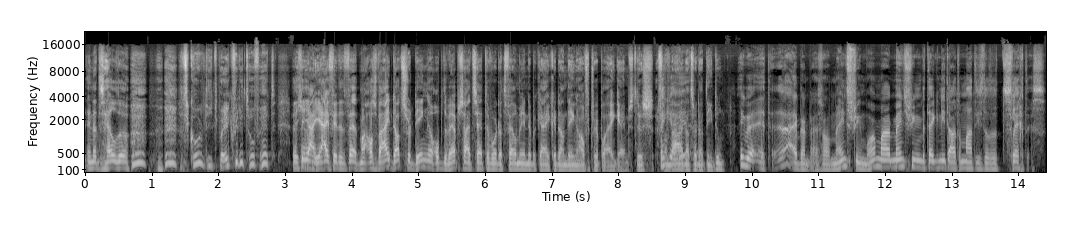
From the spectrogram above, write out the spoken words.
en dat is heel de. Het scoort niet, maar ik vind het zo vet. Weet je, ja. Ja. jij vindt het vet. Maar als wij dat soort dingen op de website zetten, wordt dat veel minder bekeken dan dingen over AAA games. Dus vandaar dat we dat niet doen. Ik ben, het, ik ben best wel mainstream hoor, maar mainstream betekent niet automatisch dat het slecht is.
